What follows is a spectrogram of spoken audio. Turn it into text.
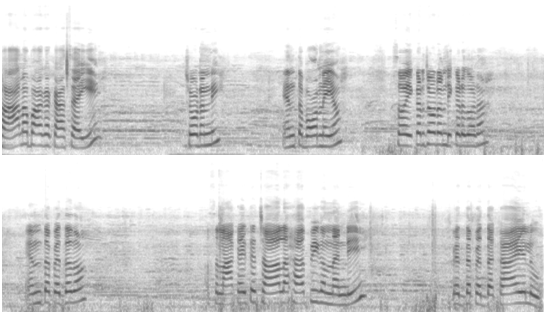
చాలా బాగా కాసాయి. చూడండి ఎంత బాగున్నాయో. సో ఇక్కడ చూడండి ఇక్కడ కూడా ఎంత పెద్దదో. అసలు నాకైతే చాలా హ్యాపీగా ఉందండి. పెద్ద పెద్ద కాయలు.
